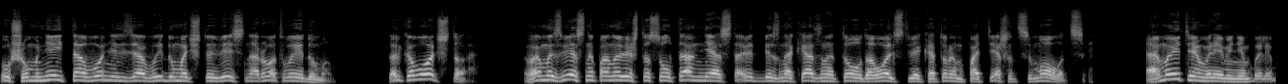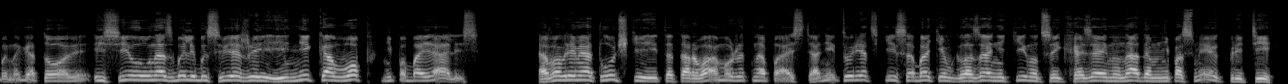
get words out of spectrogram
Уж умней того нельзя выдумать, что весь народ выдумал. Только вот что, вам известно, панове, что султан не оставит безнаказанно то удовольствие, которым потешатся молодцы. А мы тем временем были бы наготове, и силы у нас были бы свежие, и никого б не побоялись. А во время отлучки и татарва может напасть. Они, турецкие собаки, в глаза не кинутся и к хозяину на дом не посмеют прийти,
